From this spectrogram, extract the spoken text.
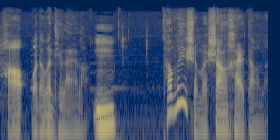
好，我的问题来了，嗯，他为什么伤害到了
